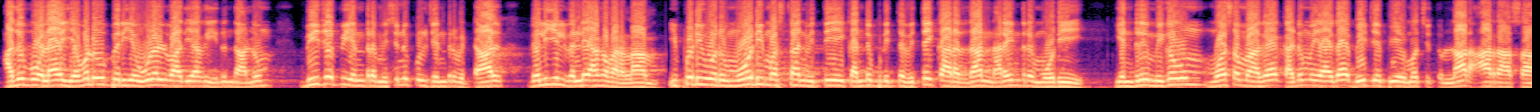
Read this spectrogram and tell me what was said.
அதுபோல எவ்வளவு பெரிய ஊழல்வாதியாக இருந்தாலும் பிஜேபி என்ற மிஷினுக்குள் சென்று விட்டால் வெளியில் வெள்ளையாக வரலாம். இப்படி ஒரு மோடி மஸ்தான் வித்தையை கண்டுபிடித்த வித்தைக்காரர் தான் நரேந்திர மோடி என்று மிகவும் மோசமாக கடுமையாக பிஜேபியை விமர்சித்துள்ளார் ஆர் ராசா.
